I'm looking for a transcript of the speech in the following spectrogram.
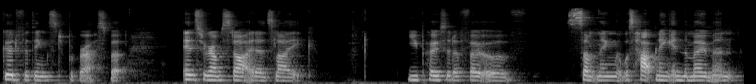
good for things to progress. But Instagram started as like you posted a photo of something that was happening in the moment,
